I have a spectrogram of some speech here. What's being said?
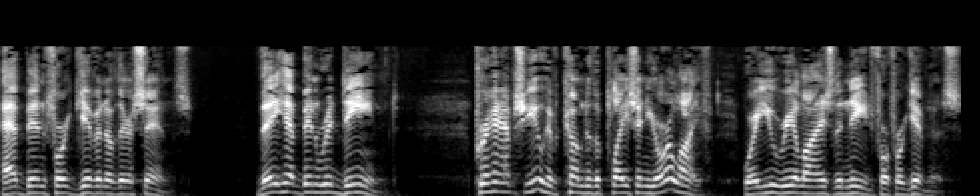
have been forgiven of their sins. They have been redeemed. Perhaps you have come to the place in your life where you realize the need for forgiveness.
